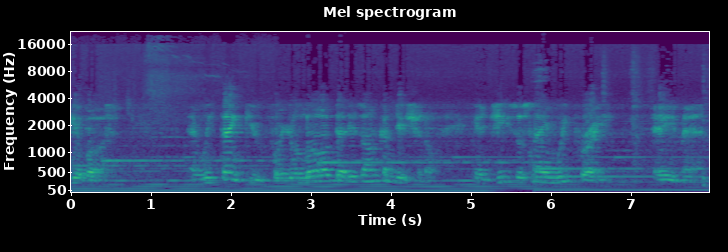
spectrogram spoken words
give us. And we thank you for your love that is unconditional. In Jesus' name we pray. Amen.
